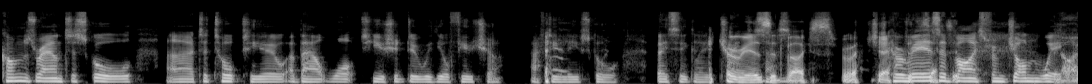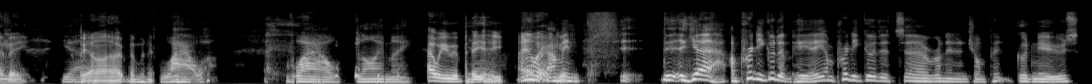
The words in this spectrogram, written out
comes round to school uh, to talk to you about what you should do with your future after you leave school. Basically, Careers advice. from Careers advice from John Wick. Blimey. Yeah. Be an eye opener, wouldn't it? Wow. Wow. Blimey. How are you with Yeah. PE? Anyway, I mean, th- th- yeah, I'm pretty good at PE. I'm pretty good at uh, running and jumping. Good news.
